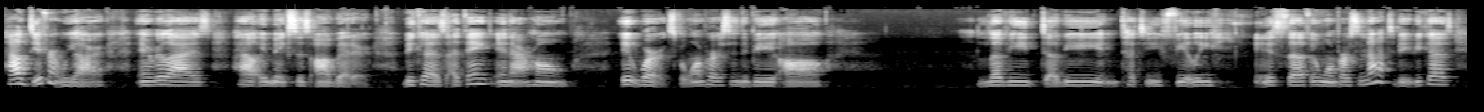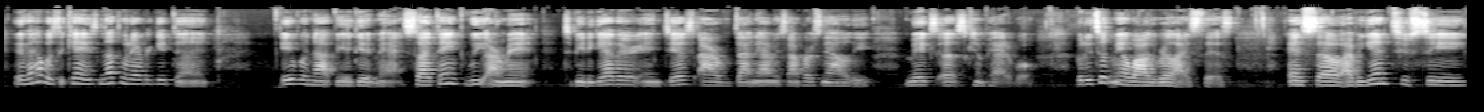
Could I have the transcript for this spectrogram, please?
how different we are and realize how it makes us all better. Because I think in our home, it works for one person to be all lovey dovey and touchy feely and stuff, and one person not to be. Because if that was the case, nothing would ever get done. It would not be a good match. So I think we are meant to be together, and just our dynamics, our personality makes us compatible. But it took me a while to realize this. And so I began to see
